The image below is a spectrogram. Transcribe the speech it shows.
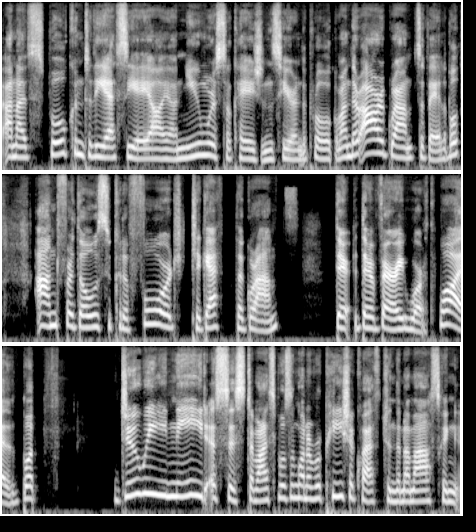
and I've spoken to the SEAI on numerous occasions here in the program, and there are grants available, and for those who could afford to get the grants, they're they're very worthwhile. But do we need a system? I suppose I'm going to repeat a question that I'm asking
